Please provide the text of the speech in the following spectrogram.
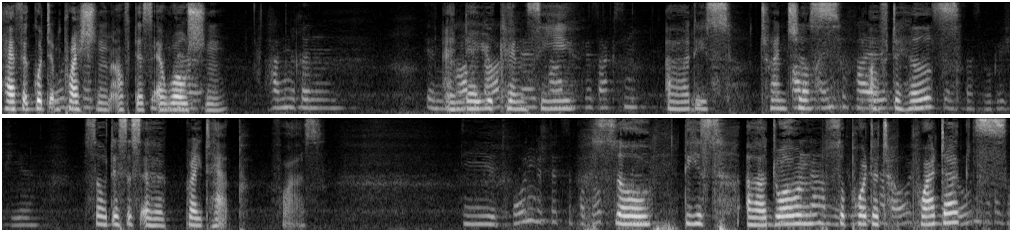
have a good impression of this erosion. And there you can see uh, these trenches of the hills. So this is a great help for us. So these uh, drone-supported products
